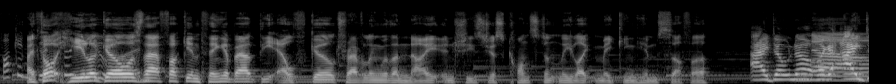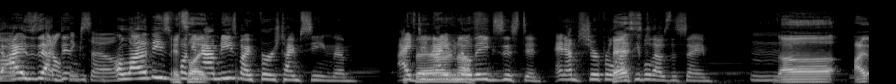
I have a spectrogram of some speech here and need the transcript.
fucking I good thought for Healer you, Girl was that fucking thing about the elf girl traveling with a knight and she's just constantly like making him suffer. I don't know. like I, No, I, I don't think so. A lot of these It's fucking like- nominees, my first time seeing them. I did not even know they existed, and I'm sure for a lot of people that was the same. Uh, I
